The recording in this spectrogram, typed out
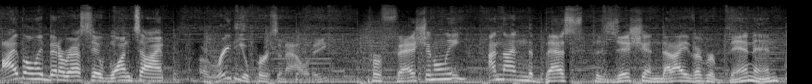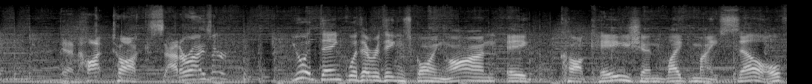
I've only been arrested one time a radio personality, professionally. I'm not in the best position that I've ever been in. and hot talk satirizer. You would think, with everything that's going on, a Caucasian like myself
